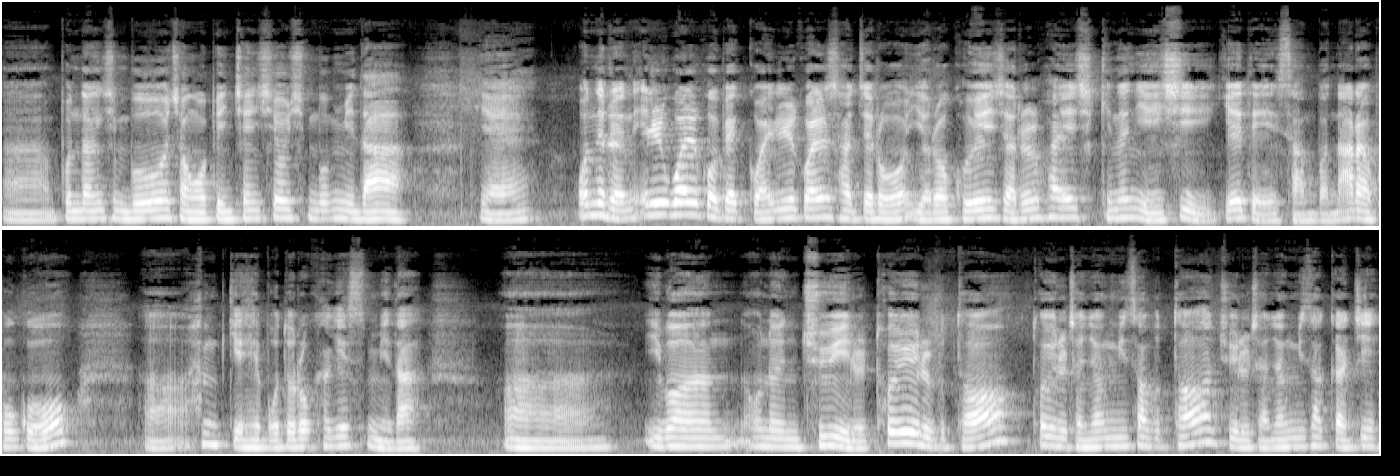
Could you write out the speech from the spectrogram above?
아, 본당 신부 정호빈 천시호 신부입니다. 예. 오늘은 일괄 고백과 일괄 사제로 여러 고해자를 화해시키는 예식에 대해서 한번 알아보고, 어, 함께 해보도록 하겠습니다. 어, 이번 오는 주일, 토요일부터, 토요일 저녁 미사부터 주일 저녁 미사까지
